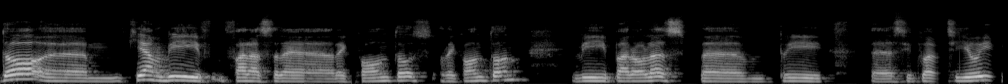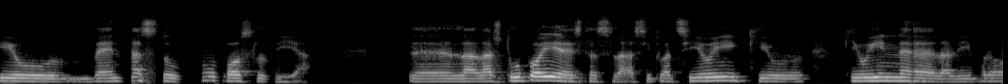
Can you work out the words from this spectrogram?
Do ehm, kiam vi faras re, recontos, reconton, vi parolas ehm, pri eh, situazioi kiu venas unu post la dia. Eh, la, la stupoi estas la situazioi kiu, kiu in eh, la libro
